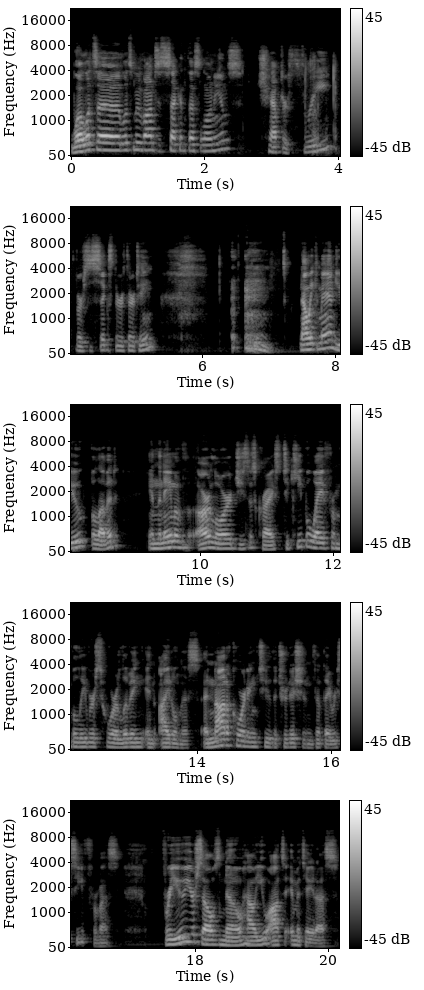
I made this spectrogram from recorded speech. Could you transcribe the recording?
Well, let's uh let's move on to Second Thessalonians chapter three, verses six through thirteen. now we command you, beloved, in the name of our Lord Jesus Christ, to keep away from believers who are living in idleness, and not according to the tradition that they received from us. For you yourselves know how you ought to imitate us.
